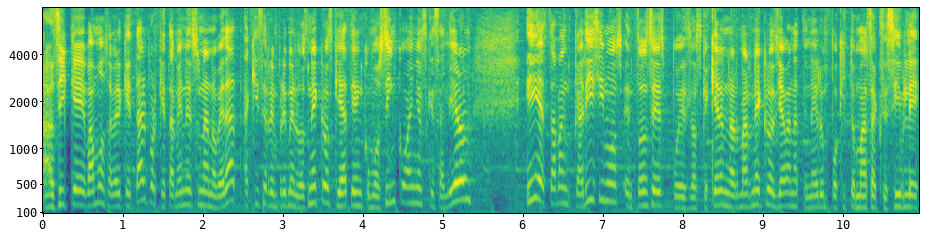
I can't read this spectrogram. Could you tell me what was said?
Así que vamos a ver qué tal, porque también es una novedad. Aquí se reimprimen los necros que ya tienen como 5 años que salieron y estaban carísimos. Entonces, pues los que quieran armar necros ya van a tener un poquito más accesible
